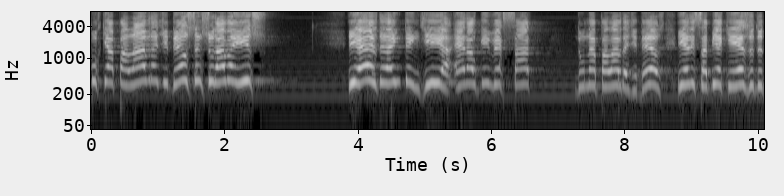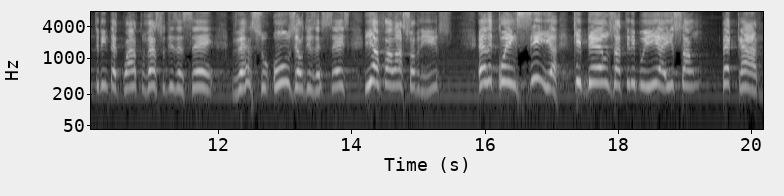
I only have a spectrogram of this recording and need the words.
porque a palavra de Deus censurava isso. E Esdras entendia, era alguém versado na palavra de Deus, e ele sabia que Êxodo 34, verso 16, verso 11 ao 16, ia falar sobre isso. Ele conhecia que Deus atribuía isso a um pecado.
